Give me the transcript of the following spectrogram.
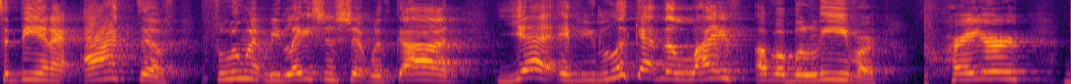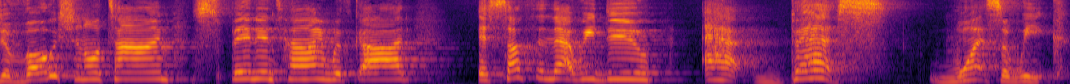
to be in an active, fluent relationship with God. Yet, if you look at the life of a believer, prayer, devotional time, spending time with God is something that we do at best once a week,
